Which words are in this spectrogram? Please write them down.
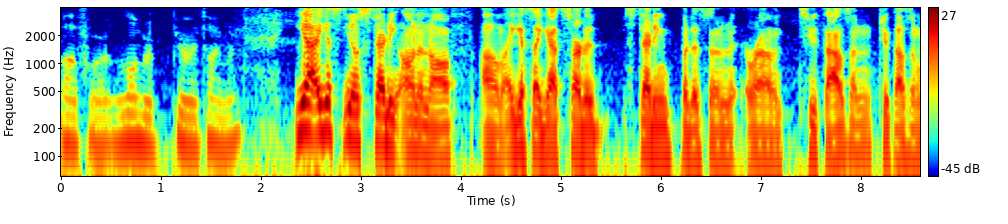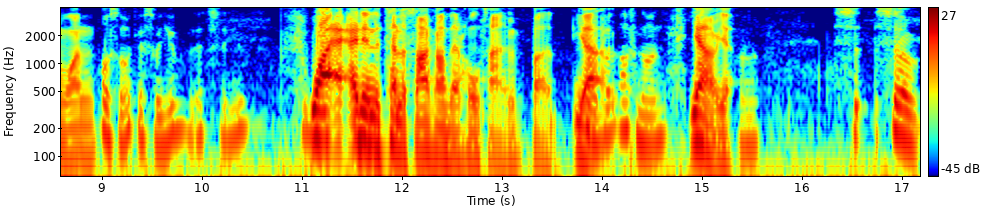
uh, for a longer period of time, right? Yeah, I guess you know starting on and off. Um, I guess I got started studying Buddhism around 2000, 2001. Oh, so okay, so you it's uh, you. Well, I, I didn't attend a sangha that whole time, but yeah, but off and on. yeah, yeah. So, so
